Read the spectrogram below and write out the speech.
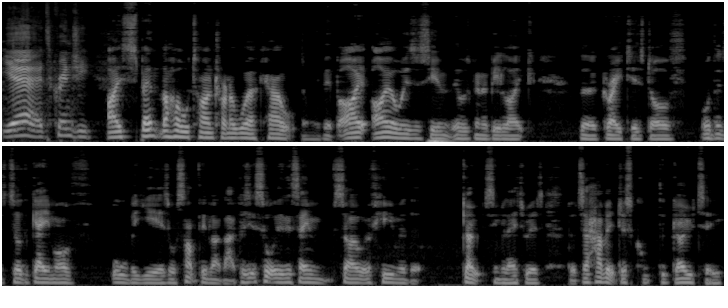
yeah, it's cringy. I spent the whole time trying to work out of it, but I, I always assumed it was going to be like the greatest of, or the sort of game of all the years, or something like that, because it's sort of in the same style of humour that Goat Simulator is. But to have it just called the Goaty,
